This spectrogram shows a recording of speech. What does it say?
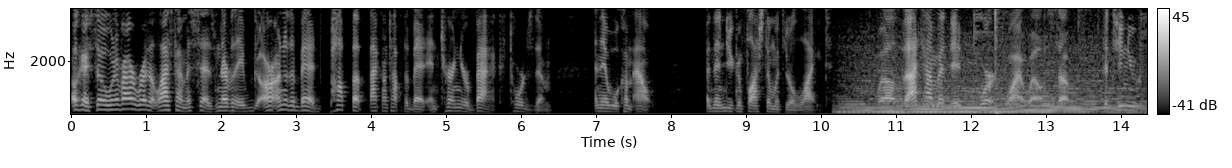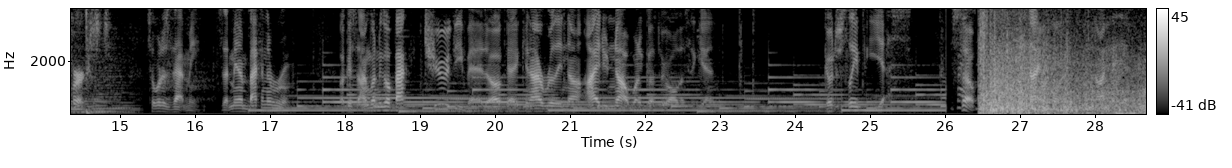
Okay, so whenever I read it last time, it says whenever they are under the bed, pop up back on top of the bed and turn your back towards them, and they will come out. And then you can flash them with your light. Well, that time it didn't work quite well. So, continue first. So, what does that mean? Does that mean I'm back in the room? Okay, so I'm going to go back to the bed. Okay, can I really not? I do not want to go through all this again. Go to sleep? Yes. So, night one. No, I hit yes.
